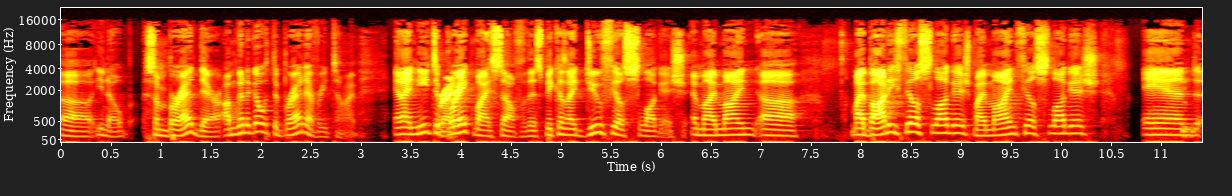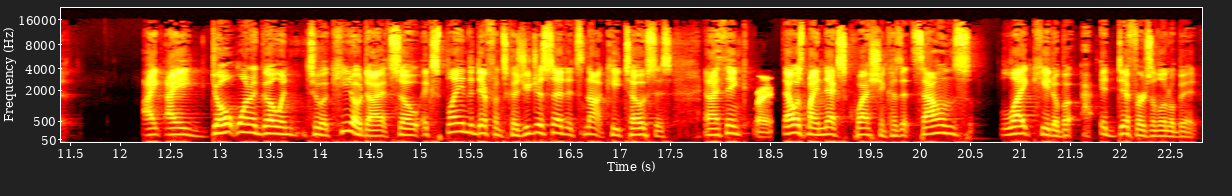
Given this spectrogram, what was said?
uh, you know some bread there, I'm going to go with the bread every time and I need to right. break myself of this because I do feel sluggish, and my mind, uh, my body feels sluggish, my mind feels sluggish, and I, I don't want to go into a keto diet. So explain the difference because you just said it's not ketosis, and I think right. that was my next question because it sounds like keto, but it differs a little bit.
